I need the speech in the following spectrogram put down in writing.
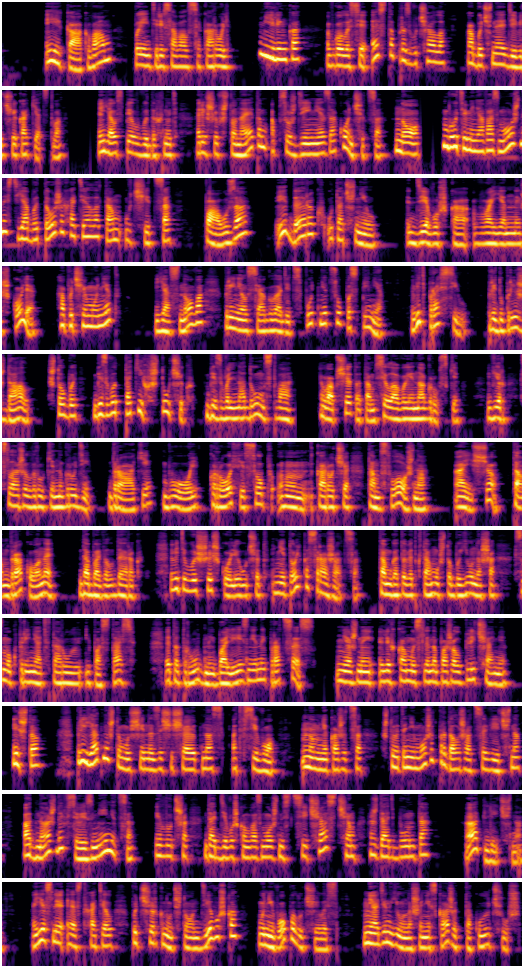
«И как вам?» — поинтересовался король. «Миленько», — в голосе Эста прозвучало обычное девичье кокетство. Я успел выдохнуть, решив, что на этом обсуждение закончится. Но, будь у меня возможность, я бы тоже хотела там учиться. Пауза, и Дерек уточнил. «Девушка в военной школе? А почему нет?» Я снова принялся гладить спутницу по спине. Ведь просил, предупреждал, чтобы без вот таких штучек, без вольнодумства. Вообще-то там силовые нагрузки, Вир сложил руки на груди. «Драки, боль, кровь и соп... Эм, короче, там сложно. А еще там драконы», — добавил Дерек. «Ведь в высшей школе учат не только сражаться. Там готовят к тому, чтобы юноша смог принять вторую ипостась. Это трудный, болезненный процесс». Нежный легкомысленно пожал плечами. «И что? Приятно, что мужчины защищают нас от всего, но мне кажется, что это не может продолжаться вечно. Однажды все изменится, и лучше дать девушкам возможность сейчас, чем ждать бунта. Отлично. Если Эст хотел подчеркнуть, что он девушка, у него получилось. Ни один юноша не скажет такую чушь.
